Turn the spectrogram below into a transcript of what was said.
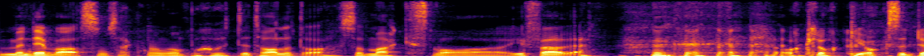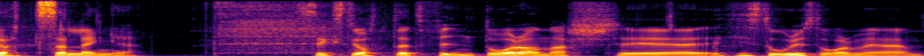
men det var som sagt någon gång på 70-talet då, så Max var ju före. och Klock är också dött sedan länge. 68 ett fint år annars, historiskt år med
